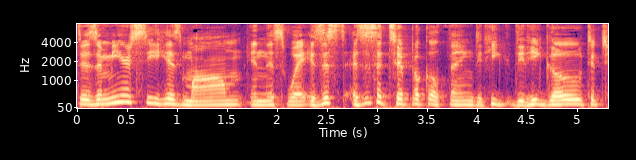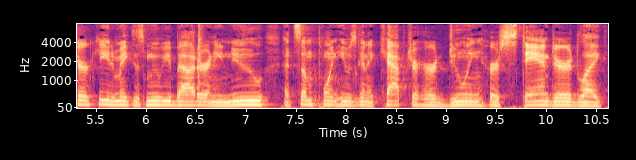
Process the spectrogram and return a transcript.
does Amir see his mom in this way? Is this is this a typical thing? Did he did he go to Turkey to make this movie about her, and he knew at some point he was going to capture her doing her standard like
